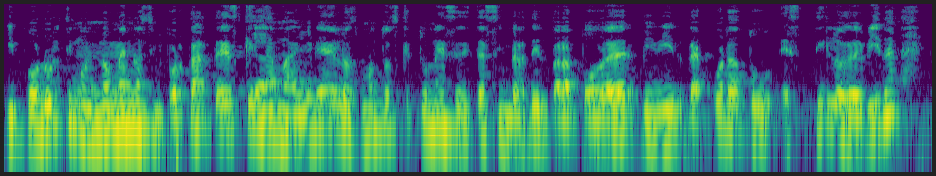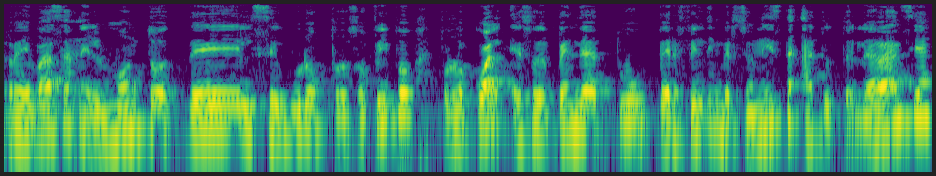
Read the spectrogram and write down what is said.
Y por último, y no menos importante, es que la mayoría de los montos que tú necesitas invertir para poder vivir de acuerdo a tu estilo de vida rebasan el monto del seguro ProSofipo, por lo cual eso depende a tu perfil de inversionista, a tu tolerancia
